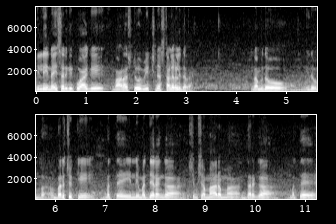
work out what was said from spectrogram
ಇಲ್ಲಿ ನೈಸರ್ಗಿಕವಾಗಿ ಭಾಳಷ್ಟು ವೀಕ್ಷಣೆ ಸ್ಥಳಗಳಿದ್ದಾವೆ. ನಮ್ಮದು ಇದು ಬರಚುಕ್ಕಿ, ಮತ್ತು ಇಲ್ಲಿ ಮಧ್ಯರಂಗ ಶಿಂಷ ಮಾರಮ್ಮ ದರ್ಗಾ, ಮತ್ತು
